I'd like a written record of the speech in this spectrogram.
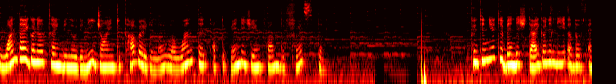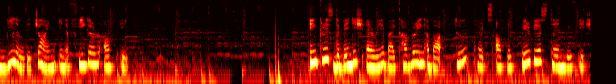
one diagonal turn below the knee joint to cover the lower one-third of the bandaging from the first turn. Continue to bandage diagonally above and below the joint in a figure of 8. Increase the bandage area by covering about two-thirds of the previous turn with each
